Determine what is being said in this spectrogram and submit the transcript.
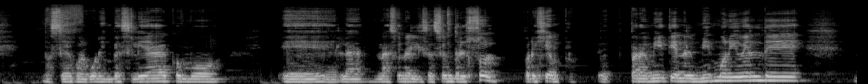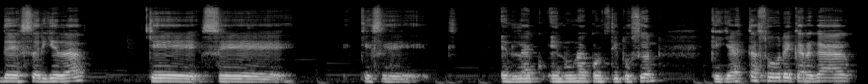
no sé, por alguna imbecilidad como la nacionalización del sol, por ejemplo para mí tiene el mismo nivel de, seriedad que se, que se en, la, en una constitución que ya está sobrecargada,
